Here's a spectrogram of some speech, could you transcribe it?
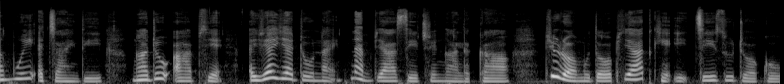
အမွှေးအကြိုင်သည်ငါတို့အားဖြင့်အရရက်တို့၌နှံ့ပြားစေခြင်းငါ၎င်းပြုတော်မူသောဖျားသခင်ဤကျေးဇူးတော်ကို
